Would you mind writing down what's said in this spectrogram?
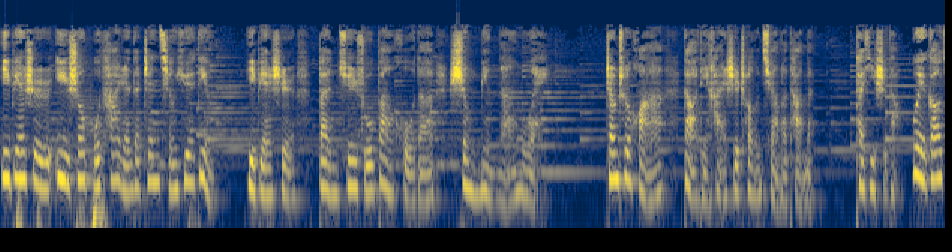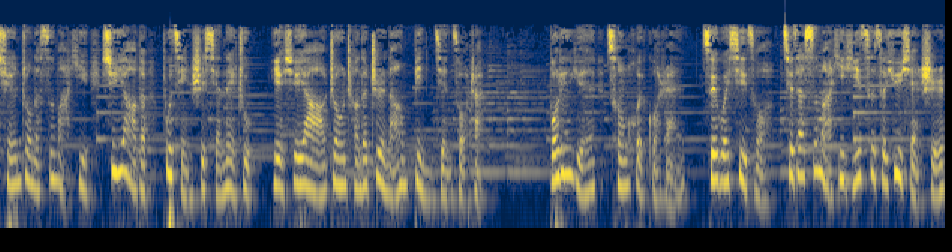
一边是一生无他人的真情约定。一边是伴君如伴虎的生命难违，张春华到底还是成全了他们。他意识到位高权重的司马懿需要的不仅是贤内助，也需要忠诚的智囊并肩作战。柏凌云聪慧过人，虽为细作，却在司马懿一次次遇险时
